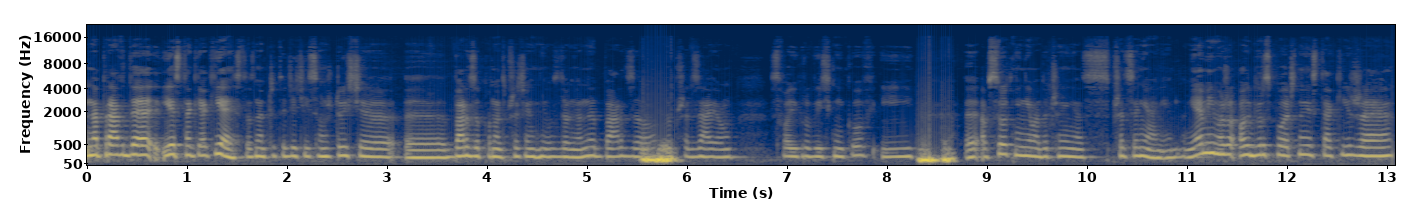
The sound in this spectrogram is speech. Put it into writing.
naprawdę jest tak, jak jest. To znaczy, te dzieci są rzeczywiście y, bardzo ponadprzeciętnie uzdolnione, bardzo wyprzedzają swoich rówieśników i y, absolutnie nie ma do czynienia z przecenianiem. No nie? Mimo, że odbiór społeczny jest taki, że,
